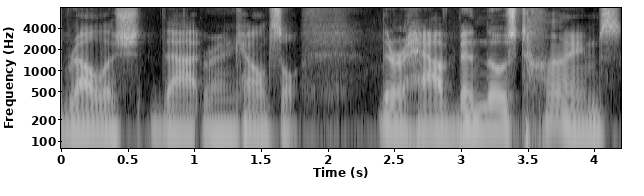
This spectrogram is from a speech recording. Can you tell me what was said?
relish that Right. counsel. There have been those times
